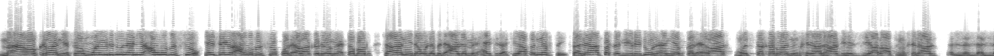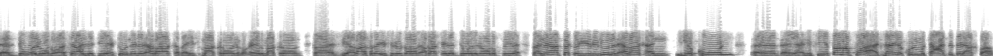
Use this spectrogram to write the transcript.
مع أوكرانيا فهم يريدون أن يعوض السوق، كيف يعوض السوق؟ والعراق اليوم يعتبر ثاني دولة بالعالم من حيث الاحتياط النفطي، فأنا أعتقد يريدون أن يبقى العراق مستقرا من خلال هذه الزيارات من خلال الدول والرؤساء التي يأتون إلى العراق الرئيس ماكرون وغير ماكرون فزيارات رئيس الوزراء العراقي إلى الدول الأوروبية، فأنا أعتقد يريدون العراق أن يكون آه، يعني في طرف واحد لا يكون متعدد الأقطاب،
